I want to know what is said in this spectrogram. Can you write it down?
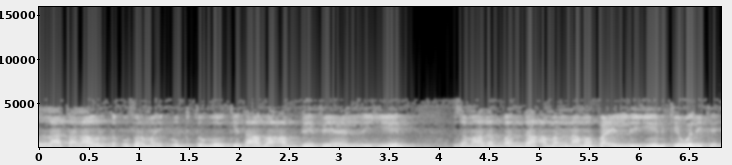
الله تعالی ورته فرمای اكتبوا كتاب عبدي في علیین زما د بنده عمل نامه په علیین کې ولیکي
